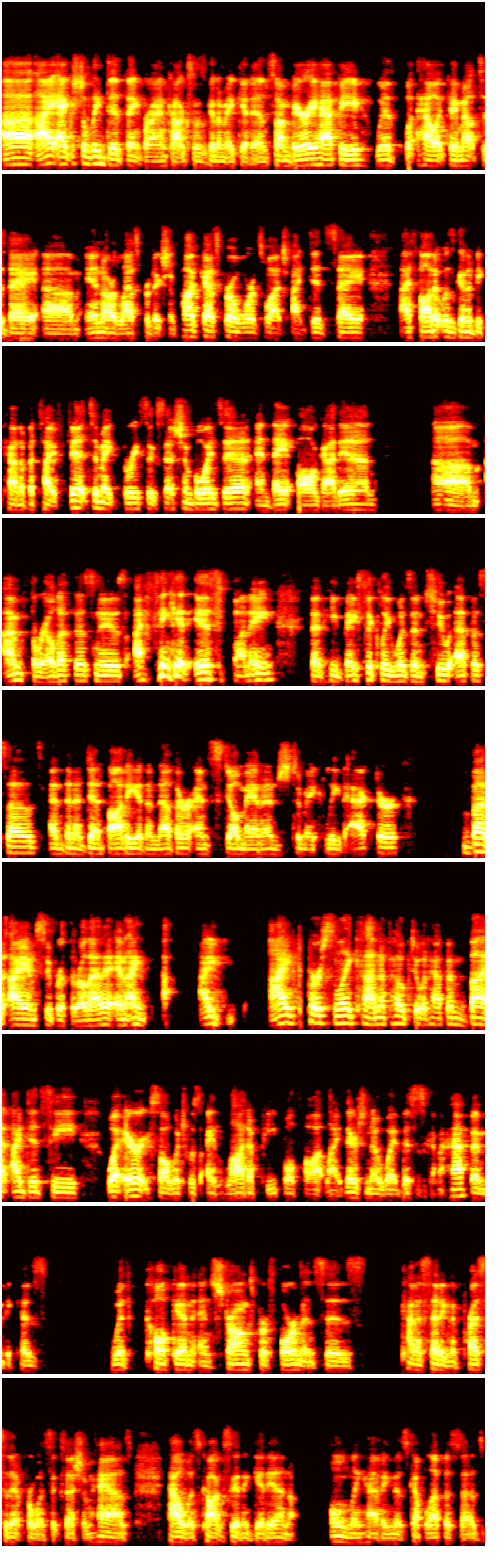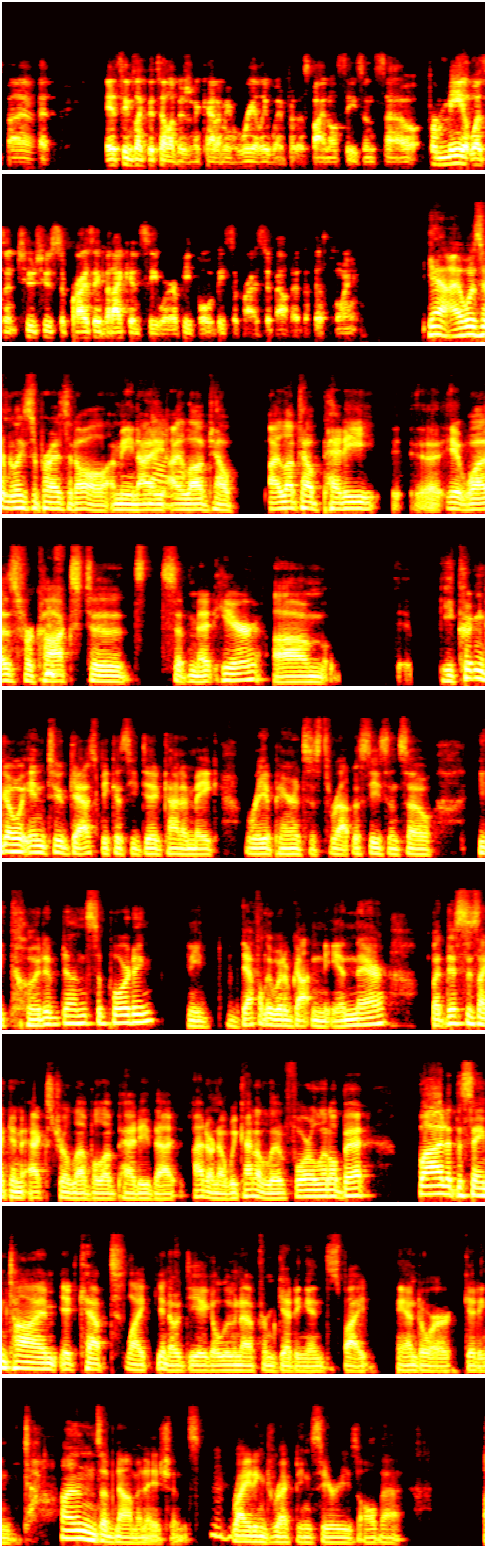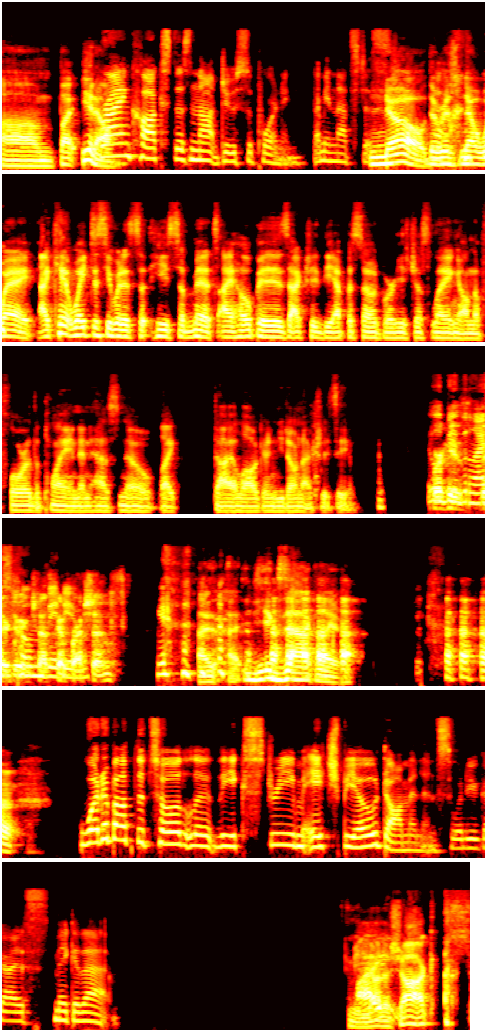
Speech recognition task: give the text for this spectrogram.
Uh, I actually did think Brian Cox was going to make it in, so I'm very happy with what, how it came out today. Um, in our last prediction podcast for Awards Watch, I did say I thought it was going to be kind of a tight fit to make three Succession boys in, and they all got in. Um, I'm thrilled at this news. I think it is funny that he basically was in two episodes and then a dead body in another, and still managed to make lead actor. But I am super thrilled at it, and I I I personally kind of hoped it would happen, but I did see what Erik saw, which was a lot of people thought like, there's no way this is going to happen because with Culkin and Strong's performances kind of setting the precedent for what Succession has, how was Cox going to get in only having those couple episodes? But it seems like the Television Academy really went for this final season. So for me, it wasn't too, too surprising, but I can see where people would be surprised about it at this point. Yeah, I wasn't really surprised at all. I mean, I, I loved how I loved how petty uh, it was for Cox to submit here. Um, he couldn't go into guest because he did kind of make reappearances throughout the season, so he could have done supporting, and he definitely would have gotten in there. But this is like an extra level of petty that I don't know. We kind of live for a little bit, but at the same time, it kept like you know Diego Luna from getting in despite Andor getting tons of nominations, mm-hmm. writing, directing, series, all that. Um, but you know, Brian Cox does not do supporting. I mean, that's just no. There no. is no way. I can't wait to see what he submits. I hope it is actually the episode where he's just laying on the floor of the plane and has no like dialogue, and you don't actually see him. It'll where be the nice home video. Impressions. Yeah, I, I, exactly. What about the total, the extreme HBO dominance? What do you guys make of that? I mean, not I, a shock.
